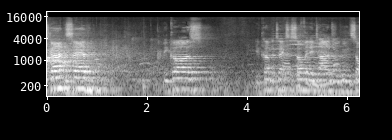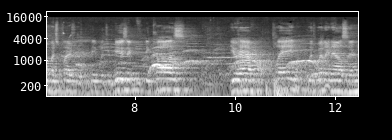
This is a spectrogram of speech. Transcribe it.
Scott said, because you've come to Texas so many times and been so much pleasure with your music, because you have played with Willie Nelson,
